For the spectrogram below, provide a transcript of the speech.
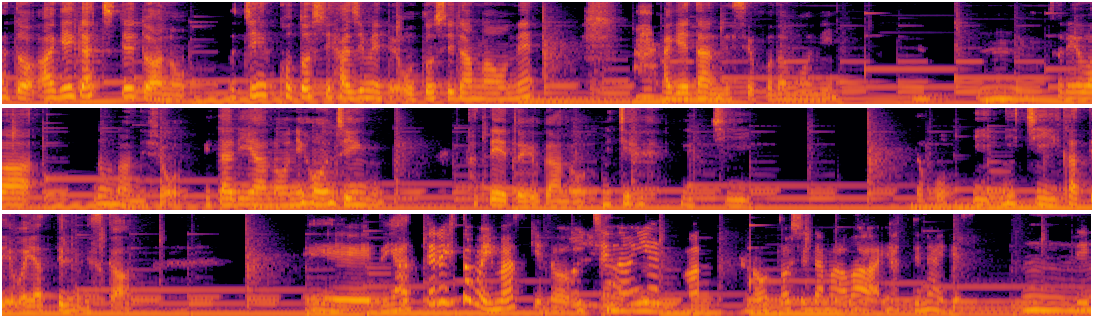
あとあげがちというとあのうち今年初めてお年玉をねあ。げたんですよ子供に、うん、それはどうなんでしょう？イタリアの日本人家庭というかあの日日どこ？日家庭はやってるんですか？えー、やってる人もいますけどうちの家はお年玉はやってないです。で、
